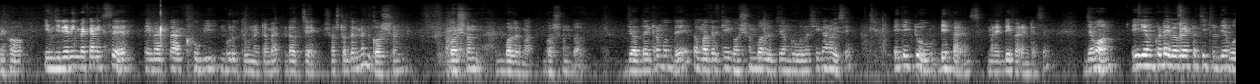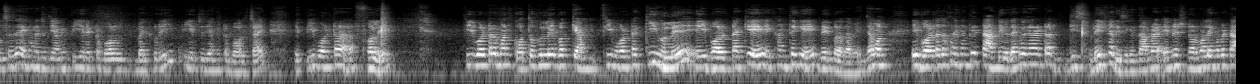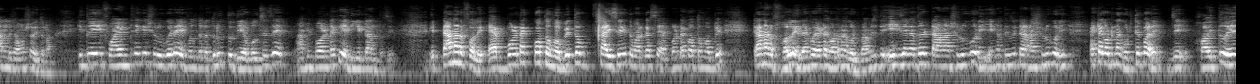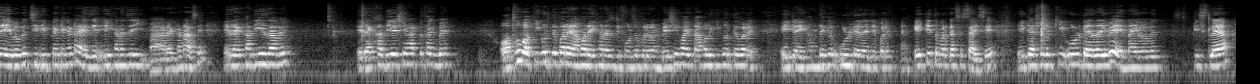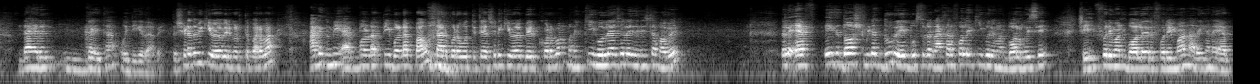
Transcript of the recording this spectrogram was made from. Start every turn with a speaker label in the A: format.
A: দেখো ইঞ্জিনিয়ারিং মেকানিক্সের এই ম্যাথটা খুবই গুরুত্বপূর্ণ একটা ম্যাথ এটা হচ্ছে ষষ্ঠদের ম্যাথ ঘর্ষণ ঘর্ষণ বলের ম্যাথ ঘর্ষণ বল। যে অধ্যায়টার মধ্যে তোমাদেরকে ঘর্ষণ বলের যে অঙ্কগুলো শেখানো হয়েছে, এটা একটু ডিফারেন্স মানে ডিফারেন্ট আছে। যেমন, এই অঙ্কটা এভাবে একটা চিত্র দিয়ে বলছে যে, এখানে যদি আমি পি এর একটা বল বের করি পি এর যদি আমি একটা বল চাই, এই পি বলটার ফলে পি বলটার মান কত হলে বা ক্যাম পি বলটা কি হলে এই বলটাকে এখান থেকে বের করা যাবে? যেমন, এই বলটা যখন এখান থেকে টান দিবে, দেখো এখানে একটা ডিস, লেখা দিছে কিন্তু আমরা এমনি নর্মালি ভাবে টানলে সমস্যা হইতো না। কিন্তু এই পয়েন্ট থেকে শুরু করে এই পর্যন্ত দূরত্ব দিয়ে বলছে যে, আমি বলটাকে এদিকে টানতেছি। এই টানার ফলে অ্যাপ বলটা কত হবে? তো চাইছে তোমার কাছে অ্যাপ বলটা কত হবে? টানার ফলে দেখো একটা ঘটনা ঘটবে। আমি যদি এই জায়গা ধরে টানা শুরু করি, এখান থেকে টানা শুরু করি, একটা ঘটনা ঘটতে পারে যে, হয়তো এইভাবে চিলিপ কেটে কেটে যে এইখানে যে রেখাটা আছে এই রেখা দিয়ে যাবে। এই রেখা দিয়ে সে হাঁটতে থাকবে। অথবা কি করতে পারে? আমার এখানে যদি ফোর্সের পরিমাণ বেশি হয়, তাহলে কি করতে পারে? এইটা এখান থেকে উল্টে যাইতে পারে। এইটাই তোমার কাছে চাইছে। এইটা আসলে কি উল্টে যাইবে? না এইভাবে পিছলায়া ডাইরেক্ট গাইথা ওইদিকে যাবে। তো সেটা তুমি কীভাবে বের করতে পারবা? আগে তুমি অ্যাপ বলটা পি বলটা পাও, তার পরবর্তীতে আসলে কীভাবে বের করবা? মানে কি হলে আসলে জিনিসটা হবে? তাহলে এফ এই যে দশ মিটার দূরে বস্তুটা রাখার ফলে কি পরিমাণ বল হয়েছে সেই পরিমাণ বলের পরিমাণ আর এখানে অ্যাপ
